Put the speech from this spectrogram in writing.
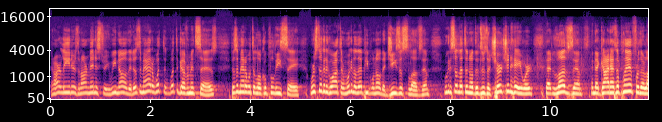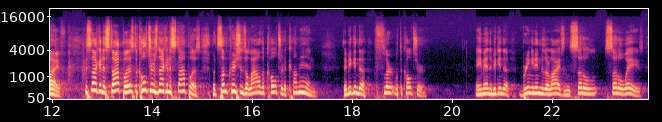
and our leaders and our ministry, we know that it doesn't matter what the, what the government says, doesn't matter what the local police say. We're still going to go out there and we're going to let people know that Jesus loves them. We're going to still let them know that there's a church in Hayward that loves them and that God has a plan for their life. It's not going to stop us. The culture is not going to stop us. But some Christians allow the culture to come in. They begin to flirt with the culture. Amen. They begin to bring it into their lives in subtle, subtle ways.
